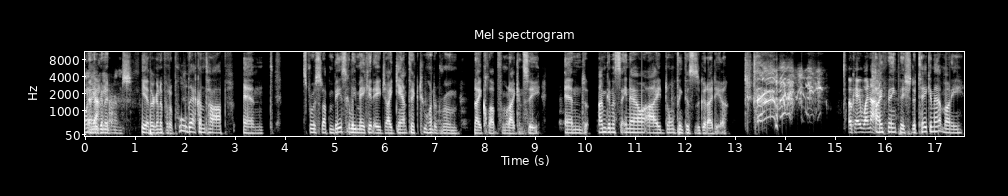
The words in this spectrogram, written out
And they're gonna- rooms. Yeah, they're going to put a pool deck on top and spruce it up and basically make it a gigantic 200 room nightclub from what I can see. And I'm going to say now, I don't think this is a good idea. Okay, why not? I think they should have taken that money.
